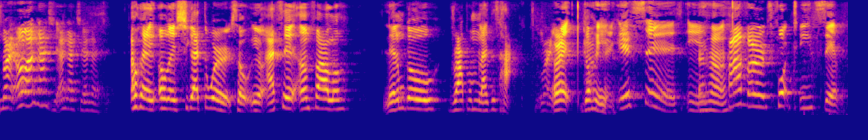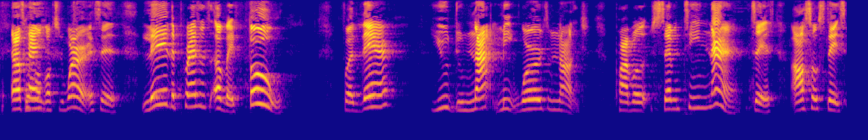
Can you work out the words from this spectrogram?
Right. Oh, I got you. I got you. I got you. Okay, okay, she got the word. So you know, I said unfollow, let them go, drop them like it's hot. Right. All right, go Okay. ahead. It says in Uh-huh. Proverbs fourteen seven. So Okay. we're gonna go to the word. It says, Leave the presence of a fool, for there you do not meet words of knowledge. Proverbs seventeen nine says, also states,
